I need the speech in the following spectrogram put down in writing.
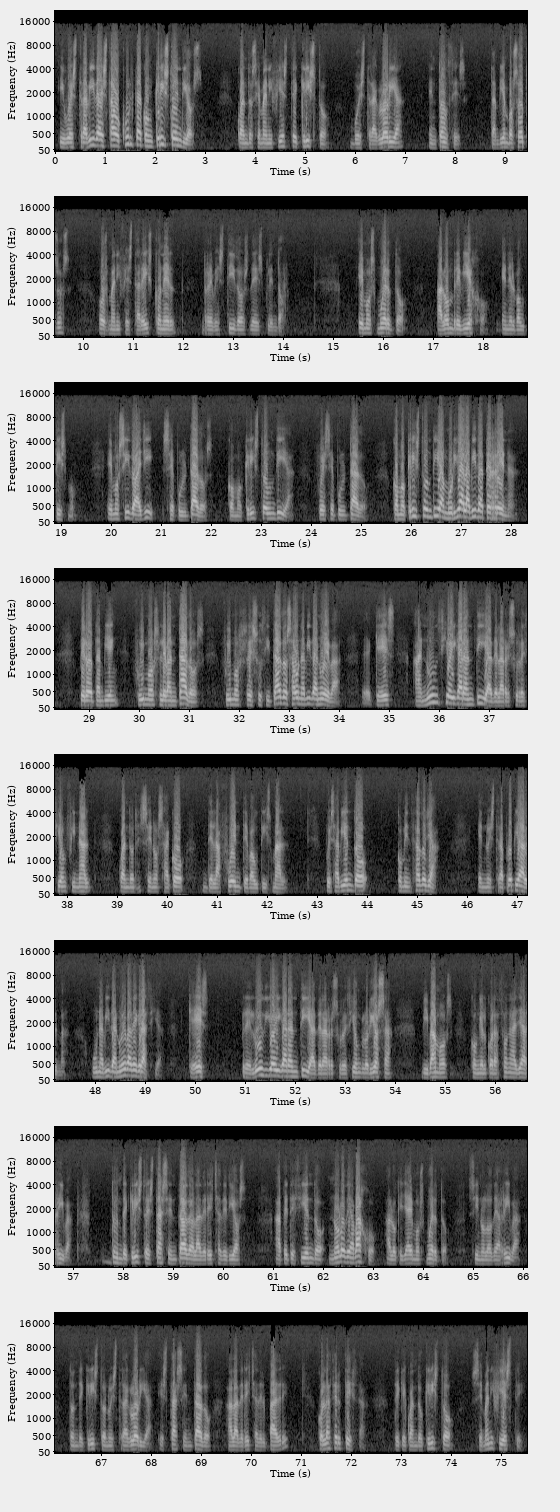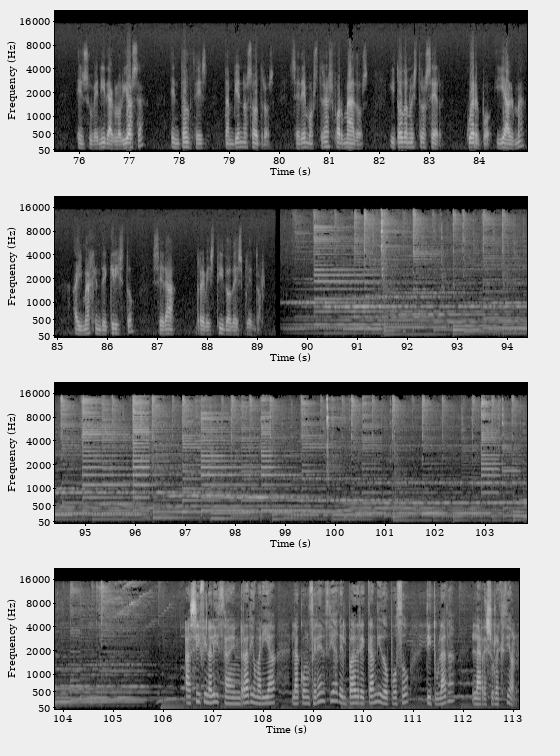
y vuestra vida está oculta con Cristo en Dios. Cuando se manifieste Cristo, vuestra gloria, entonces también vosotros os manifestaréis con Él revestidos de esplendor. Hemos muerto al hombre viejo en el bautismo, hemos sido allí sepultados, como Cristo un día fue sepultado, como Cristo un día murió a la vida terrena, pero también fuimos levantados, fuimos resucitados a una vida nueva, eh, que es anuncio y garantía de la resurrección final cuando se nos sacó de la fuente bautismal, pues habiendo comenzado ya en nuestra propia alma una vida nueva de gracia, que es preludio y garantía de la resurrección gloriosa, vivamos con el corazón allá arriba, donde Cristo está sentado a la derecha de Dios, apeteciendo no lo de abajo, a lo que ya hemos muerto, sino lo de arriba, donde Cristo nuestra gloria está sentado a la derecha del Padre, con la certeza de que cuando Cristo se manifieste en su venida gloriosa, entonces también nosotros seremos transformados y todo nuestro ser, cuerpo y alma, a imagen de Cristo, será revestido de esplendor. Así finaliza en Radio María la conferencia del Padre Cándido Pozo titulada La Resurrección.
